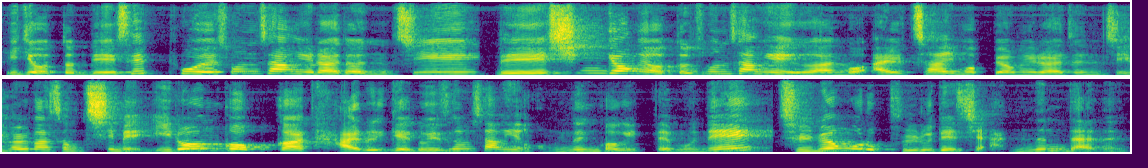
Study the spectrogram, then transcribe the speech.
음. 이게 어떤 뇌세포의 손상이라든지 뇌 신경의 어떤 손상에 의한 뭐 알츠하이머병이라든지 혈관성 치매 이런 것과 다르게 뇌 손상이 없는 거기 때문에 질병으로 분류되지 않는다는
